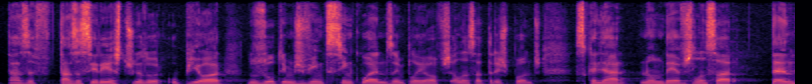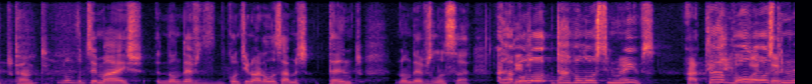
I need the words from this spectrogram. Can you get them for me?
estás a, estás a ser este jogador, o pior dos últimos 25 anos em playoffs, a lançar 3 pontos. Se calhar não deves lançar tanto. Tanto. Não vou dizer mais, não deves continuar a lançar, mas tanto não deves lançar. Dá a bola, dá a bola Austin Reeves. Há tiros, Tá que ele bom, vai ter, Austin que-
